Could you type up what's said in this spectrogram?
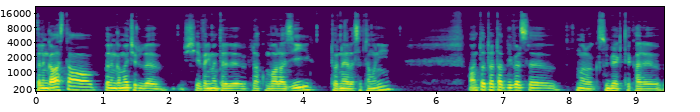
pe lângă asta, pe lângă meciurile și evenimentele de la cumva la zi, turneele săptămânii, am tot tratat diverse, mă rog, subiecte care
